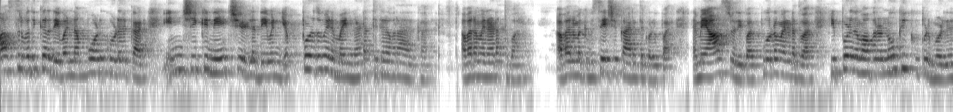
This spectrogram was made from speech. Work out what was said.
ஆசிர்வதிக்கிற தேவன் நம்மோடு கூட இருக்கார். இன்றைக்கு நேற்று உள்ள தேவன் எப்பொழுதுமே நம்மை நடத்துகிறவராக இருக்கார். அவர் நம்மை நடத்துவார். அவர் நமக்கு விசேஷ காரியத்தை கொடுப்பார். நம்மை ஆசிர்வதிப்பார் பூர்ணம் என்றதுவார். இப்பொழுது நம்ம அவரை நோக்கி கூப்பிடும் பொழுது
